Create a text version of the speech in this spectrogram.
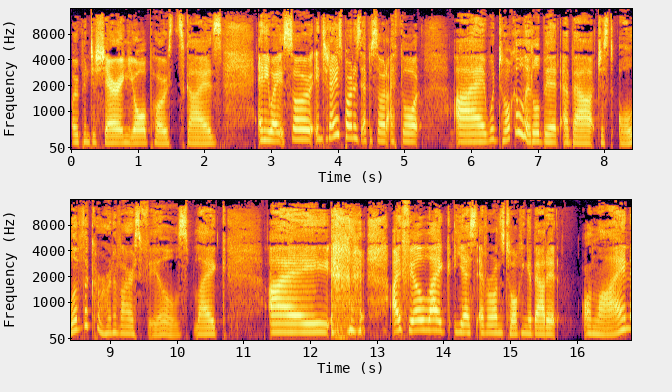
open to sharing your posts, guys. Anyway, so in today's bonus episode, I thought I would talk a little bit about just all of the coronavirus feels. Like, I, I feel like, yes, everyone's talking about it online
